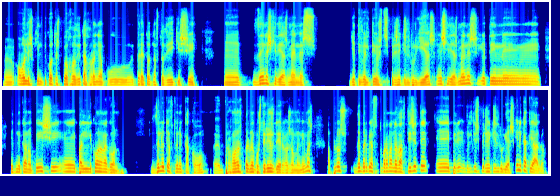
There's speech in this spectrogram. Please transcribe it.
ε, όλες οι κινητικότητες που έχω δει τα χρόνια που υπηρετώ την αυτοδιοίκηση ε, δεν είναι σχεδιασμένες για τη βελτίωση της υπηρεσιακής λειτουργίας, είναι σχεδιασμένες για την, ε, για την ικανοποίηση ε, υπαλληλικών αναγκών. Δεν λέω ότι αυτό είναι κακό. Ε, Προφανώς πρέπει να υποστηρίζονται οι εργαζόμενοι μας. Απλώς δεν πρέπει αυτό το πράγμα να βαφτίζεται ε, βελτίωση υπηρεσιακής λειτουργίας. Είναι κάτι άλλο.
